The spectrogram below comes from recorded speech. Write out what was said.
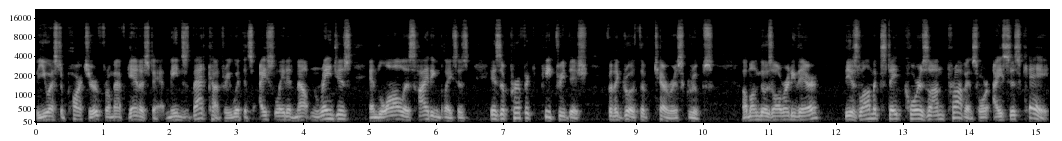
The U.S. departure from Afghanistan means that country, with its isolated mountain ranges and lawless hiding places, is a perfect petri dish for the growth of terrorist groups. Among those already there, the Islamic State Khorasan province, or ISIS K,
